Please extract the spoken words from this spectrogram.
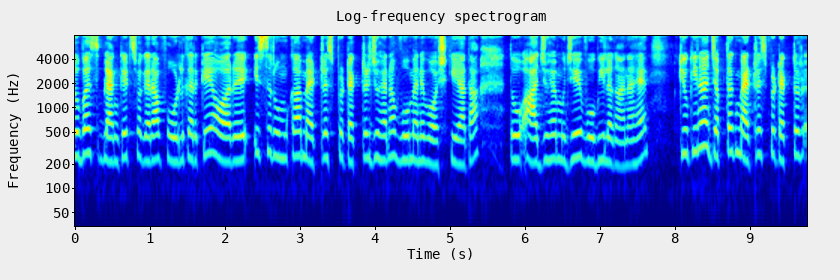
तो बस ब्लैंकेट्स वगैरह फ़ोल्ड करके और इस रूम का मैट्रेस प्रोटेक्टर जो है ना, वो मैंने वॉश किया था। तो आज जो है मुझे वो भी लगाना है। क्योंकि ना जब तक मैट्रेस प्रोटेक्टर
